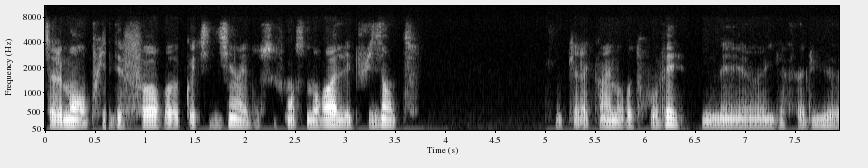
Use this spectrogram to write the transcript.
seulement au prix d'efforts euh, quotidiens et de souffrances morales épuisantes. Donc elle a quand même retrouvé, mais euh, il a fallu, euh,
